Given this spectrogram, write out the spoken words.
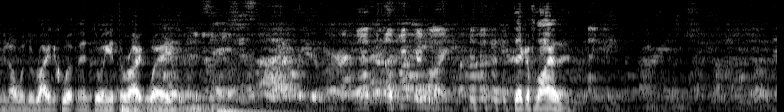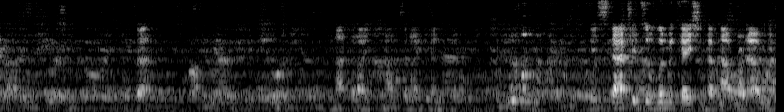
You know, with the right equipment, doing it the right way. All right. Well, I'll, keep you in mind. Take a flyer then. What's that? Not that I, not that I can. The statutes of limitation have not run out yet.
